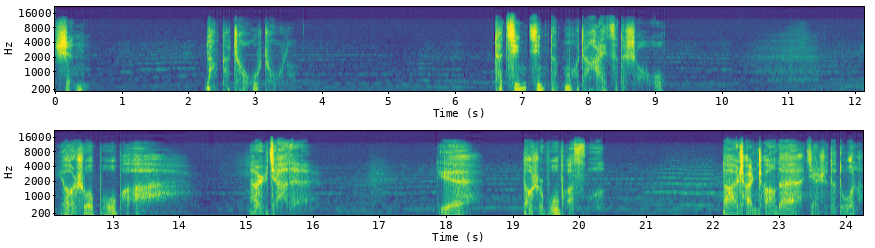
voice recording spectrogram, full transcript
神，让他踌躇了。他轻轻的摸着孩子的手，要说不怕，哪儿假的？爹倒是不怕死，大战场的见识的多了，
